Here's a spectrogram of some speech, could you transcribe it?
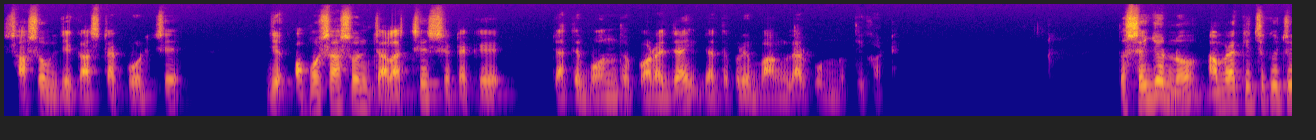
শাসক যে কাজটা করছে, যে অপশাসন চালাচ্ছে, সেটাকে যাতে বন্ধ করা যায়, যাতে করে বাংলার উন্নতি ঘটে। তো সেই জন্য আমরা কিছু কিছু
